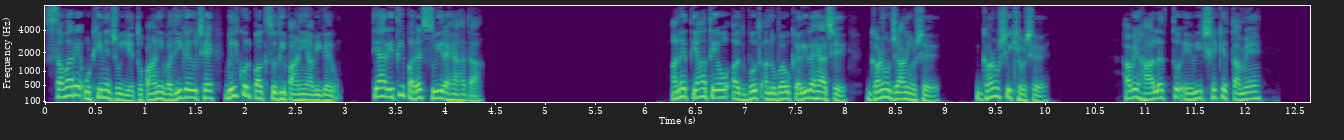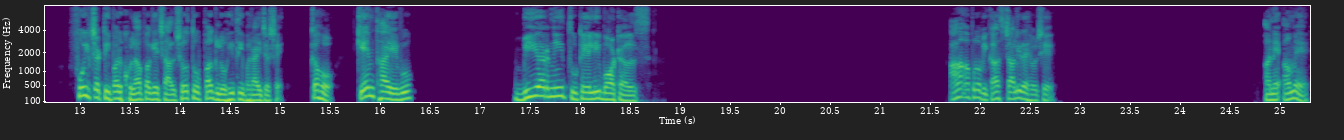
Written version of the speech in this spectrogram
સવારે ઉઠીને જોઈએ તો પાણી વધી ગયું છે. બિલકુલ પગ સુધી પાણી આવી ગયું. ત્યાં રેતી પર જ સૂઈ રહ્યા હતા. અને ત્યાં તેઓ અદ્ભુત અનુભવ કરી રહ્યા છે. ઘણું જાણ્યું છે. ઘણું શીખ્યું છે. હવે હાલત તો એવી છે કે તમે ફૂલ ચટ્ટી પર ખુલ્લા પગે ચાલશો તો પગ લોહીથી ભરાઈ જશે. કહો, કેમ થાય એવું? બિયરની તૂટેલી બોટલ્સ. આ આપણો વિકાસ ચાલી રહ્યો છે. અને અમે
